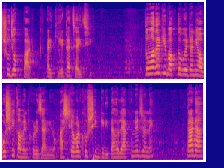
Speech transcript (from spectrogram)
সুযোগ পার্ক। আর কি, এটা চাইছি। তোমাদের কি বক্তব্য এটা নিয়ে অবশ্যই কমেন্ট করে জানিও। আসছি আবার খুব শিগগিরই, তাহলে এখনের জন্যে। টাটা।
